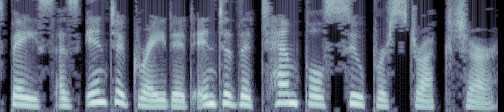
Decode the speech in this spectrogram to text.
space is integrated into the temple superstructure.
